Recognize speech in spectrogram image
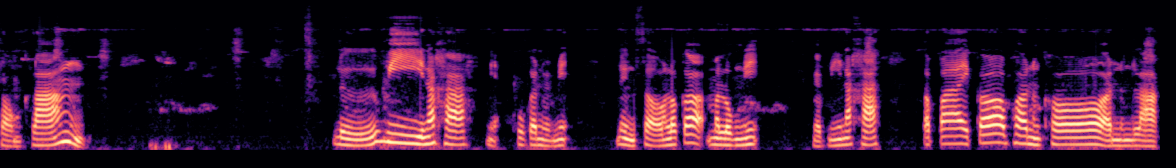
สองครั้ง หรือ V นะคะ เนี่ยคู่กันแบบนี้หนึ่งสองแล้วก็มาลงนี้แบบนี้นะคะ ต่อไปก็พอหนึ่งคอหนึ่งหลัก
